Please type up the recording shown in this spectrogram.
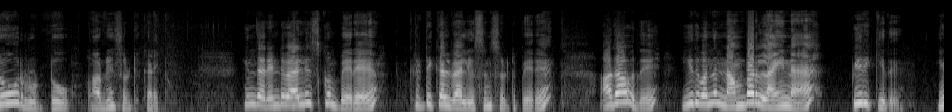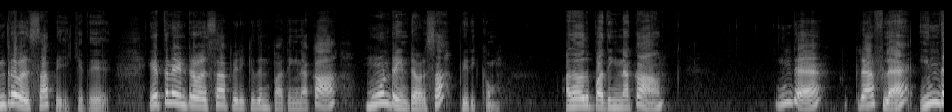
two root two அப்படின்னு சொல்லிட்டு கிடைக்கும். இந்த ரெண்டு வேல்யூஸ்க்கும் பேர் கிரிட்டிக்கல் வேல்யூஸ்னு சொல்லிட்டு பேர். அதாவது இது வந்து நம்பர் லைனை பிரிக்குது. இன்டர்வல்ஸாக பிரிக்குது. எத்தனை இன்டர்வல்ஸாக பிரிக்குதுன்னு பார்த்தீங்கன்னாக்கா மூன்று இன்டர்வல்ஸாக பிரிக்கும். அதாவது பார்த்தீங்கன்னாக்கா இந்த கிராஃபில் இந்த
